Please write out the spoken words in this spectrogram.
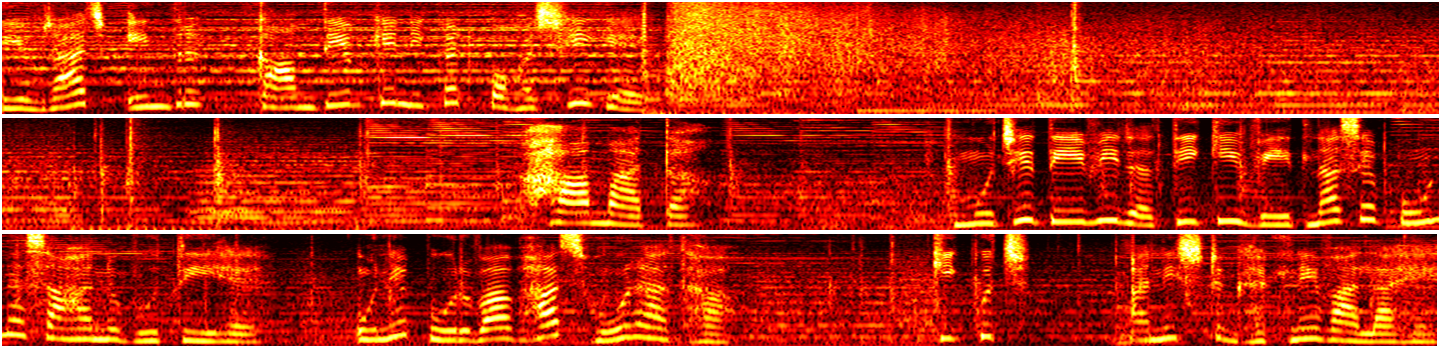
देवराज इंद्र कामदेव के निकट पहुँच ही। गए हाँ माता। मुझे देवी रति की वेदना से पूर्ण सहानुभूति है। उन्हें पूर्वाभास हो रहा था कि कुछ अनिष्ट घटने वाला है।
